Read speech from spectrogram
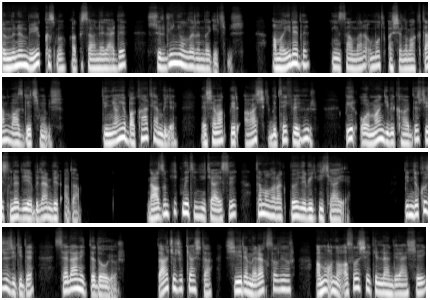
Ömrünün büyük kısmı hapishanelerde, sürgün yollarında geçmiş. Ama yine de insanlara umut aşılamaktan vazgeçmemiş. Dünyaya bakarken bile yaşamak bir ağaç gibi tek ve hür, bir orman gibi kardeşçesine diyebilen bir adam. Nazım Hikmet'in hikayesi tam olarak böyle bir hikaye. 1902'de Selanik'te doğuyor. Daha çocuk yaşta şiire merak salıyor ama onu asıl şekillendiren şey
